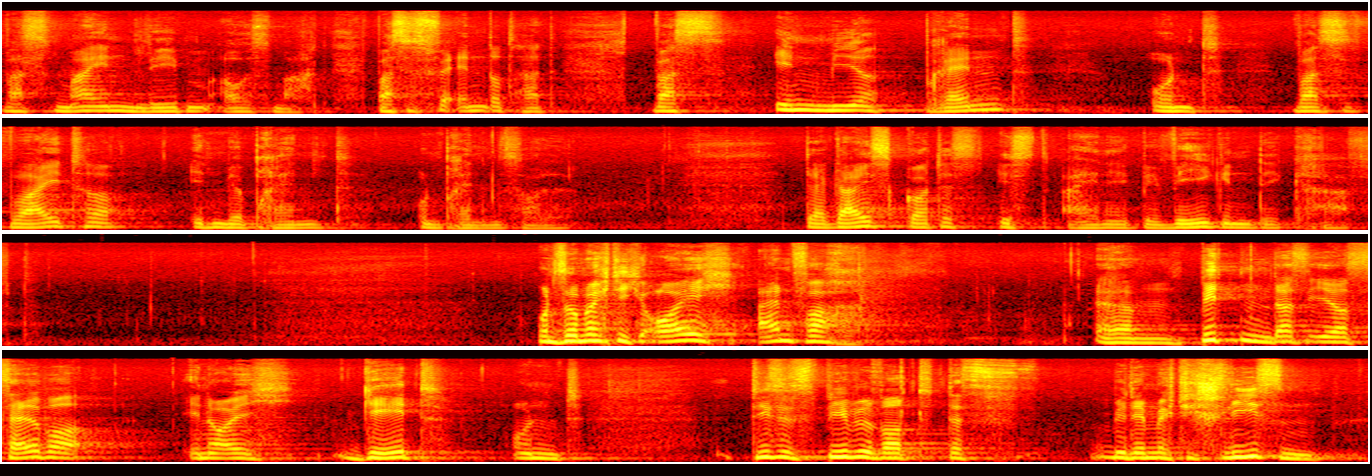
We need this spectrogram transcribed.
was mein Leben ausmacht, was es verändert hat, was in mir brennt und was weiter in mir brennt und brennen soll. Der Geist Gottes ist eine bewegende Kraft. Und so möchte ich euch einfach ähm, bitten, dass ihr selber in euch geht. Und dieses Bibelwort, das, mit dem möchte ich schließen,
